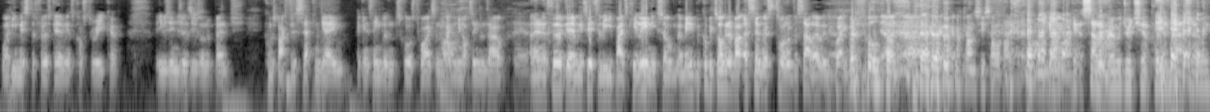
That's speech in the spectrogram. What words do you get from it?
where he missed the first game against Costa Rica? He was injured. He was on the bench. Comes back for the second game against England, scores twice, and effectively Oh. knocks England out. Yeah. And then in the third game against Italy, he bites Chiellini. So I mean, we could be talking about a similar tournament for Salah. It'd be quite incredible. yeah, but- I, I, I can't see Salah biting him. I'm not. Get a Salah Real Madrid shirt put in there, shall we?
